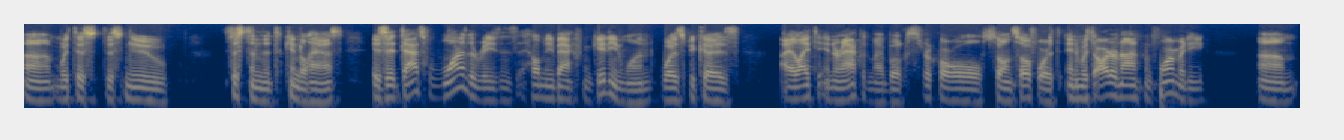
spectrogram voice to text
um, with this this new system that Kindle has, is that that's one of the reasons that held me back from getting one was because I like to interact with my books, circle, so on and so forth. And with Art of Nonconformity, um,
